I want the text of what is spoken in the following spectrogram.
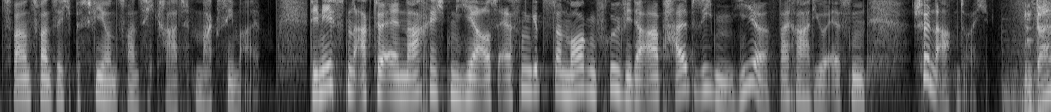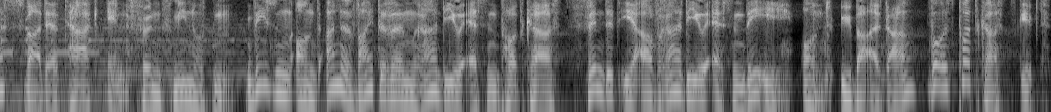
22 bis 24 Grad maximal. Die nächsten aktuellen Nachrichten hier aus Essen gibt's dann morgen früh wieder ab halb sieben hier bei Radio Essen. Schönen Abend euch. Das war der Tag in fünf Minuten. Diesen und alle weiteren Radio Essen Podcasts findet ihr auf radioessen.de und überall da, wo es Podcasts gibt.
